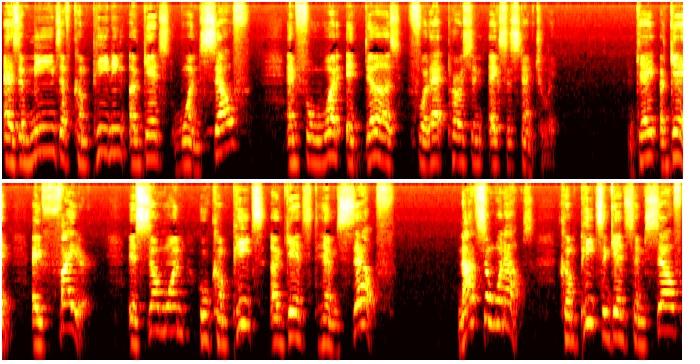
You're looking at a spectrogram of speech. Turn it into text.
as a means of competing against oneself and for what it does for that person existentially. Okay? Again, a fighter is someone who competes against himself, not someone else. Competes against himself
